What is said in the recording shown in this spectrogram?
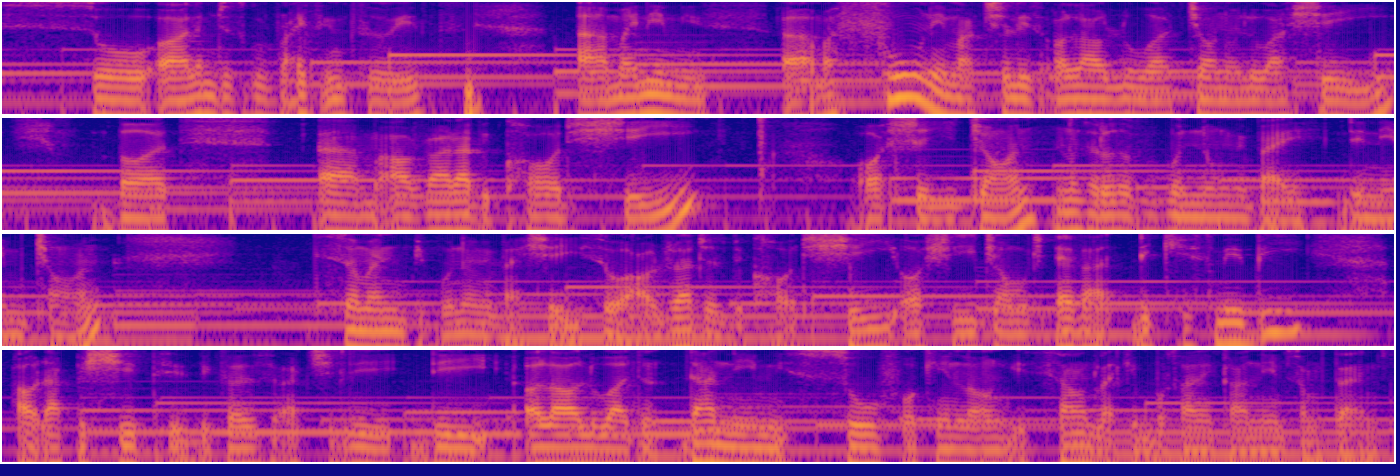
So uh, let me just go right into it. Uh, my name is, uh, my full name actually is Olaoluwa John Oluwaseyi, but um, I'd rather be called Shay or Shay John. Not a lot of people know me by the name John. So many people know me by Shay, so I would rather just be called Shay or Shay John, whichever the case may be. I would appreciate it because actually the Olaoluwa that name is so fucking long. It sounds like a botanical name sometimes.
